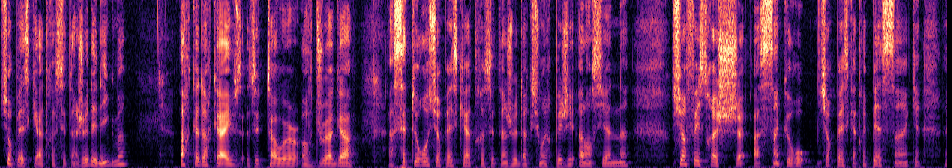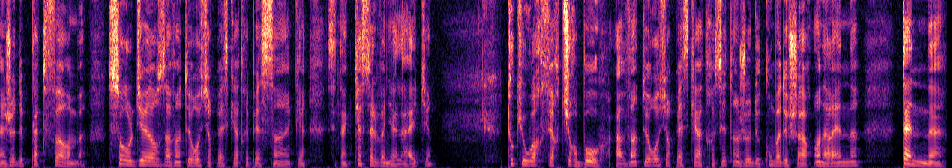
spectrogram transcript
Sur PS4, c'est un jeu d'énigmes. Arcade Archives, The Tower of Draga, à 7 euros sur PS4, c'est un jeu d'action RPG à l'ancienne. Surface Rush à 5 euros sur PS4 et PS5, un jeu de plateforme. Soldiers à 20 euros sur PS4 et PS5, c'est un Castlevania-like. Tokyo Warfare Turbo à 20 euros sur PS4, c'est un jeu de combat de chars en arène. Ten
